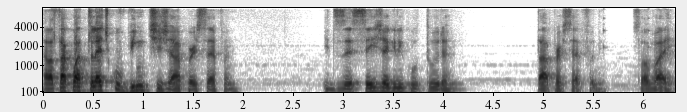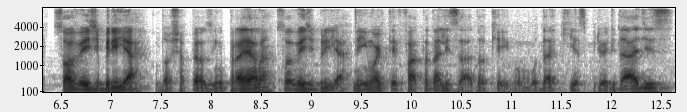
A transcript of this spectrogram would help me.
Ela tá com o Atlético 20 já, a Persephone e 16 de agricultura. Tá, Persephone. Só vai. Sua vez de brilhar. Vou dar o um chapéuzinho pra ela. Sua vez de brilhar. Nenhum artefato analisado. Ok, vamos mudar aqui as prioridades.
